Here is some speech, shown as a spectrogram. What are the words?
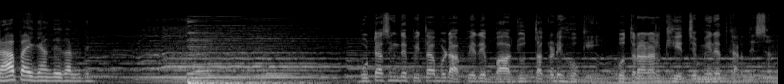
ਰਾਹ ਪੈ ਜਾਾਂਗੇ ਗੱਲ ਦੇ। ਬੂਟਾ ਸਿੰਘ ਦੇ ਪਿਤਾ ਬੁਢਾਪੇ ਦੇ ਬਾਵਜੂਦ ਤਕੜੇ ਹੋ ਕੇ ਪੁੱਤਰਾਂ ਨਾਲ ਖੇਤ 'ਚ ਮਿਹਨਤ ਕਰਦੇ ਸਨ।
